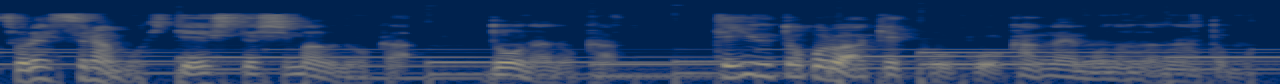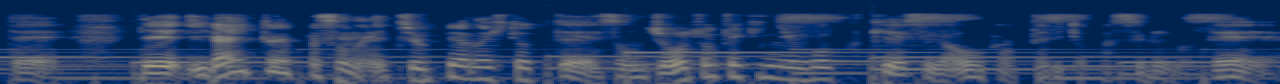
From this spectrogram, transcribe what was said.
それすらも否定してしまうのか、どうなのかっていうところは結構こう考え物だなとて、で、意外とやっぱそのエチオピアの人って、その情緒的に動くケースが多かったりとかするので、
